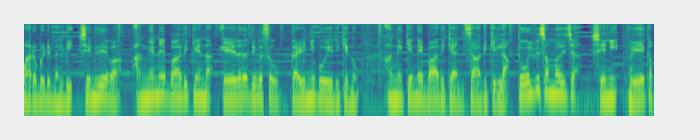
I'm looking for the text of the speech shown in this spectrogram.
മറുപടി നൽകി. ശനിദേവ അങ്ങനെ ബാധിക്കേണ്ട ഏഴര ദിവസവും കഴിഞ്ഞു പോയിരിക്കുന്നു. അങ്ങക്ക് എന്നെ ബാധിക്കാൻ സാധിക്കില്ല. തോൽവി സമ്മതിച്ച ശനി വേഗം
